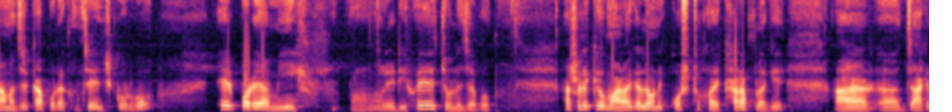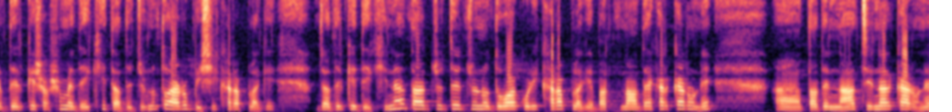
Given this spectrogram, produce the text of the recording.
নামাজের কাপড় এখন চেঞ্জ করব। এরপরে আমি রেডি হয়ে চলে যাব। আসলে কেউ মারা গেলে অনেক কষ্ট হয়, খারাপ লাগে। আর যাদেরকে সবসময় দেখি তাদের জন্য তো আরও বেশি খারাপ লাগে। যাদেরকে দেখি না তাদের জন্য দোয়া করি, খারাপ লাগে। বাট না দেখার কারণে তাদের না চেনার কারণে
